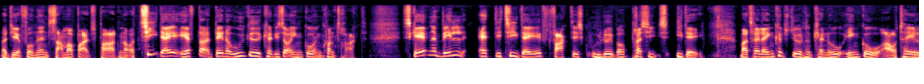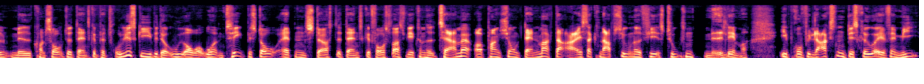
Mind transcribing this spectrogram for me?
når de har fundet en samarbejdspartner. Og 10 dage efter, at den er udgivet, kan de så indgå en kontrakt. Skæbne vil, at de 10 dage faktisk udløber præcis i dag. Materiale indkøbsstyrelsen kan nu indgå aftale med konsortiet Danske Patruljeskibe, der ud over UMT består af den største danske forsvarsvirksomhed Therma og Pension Danmark, der ejer knap 780.000 medlemmer. I profilaksen beskriver FMI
